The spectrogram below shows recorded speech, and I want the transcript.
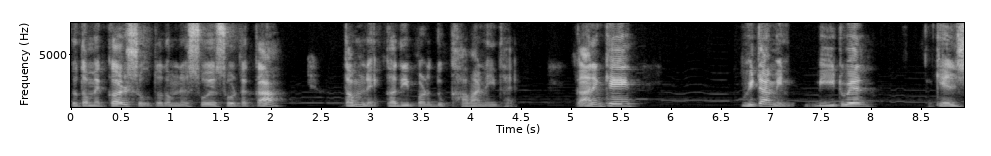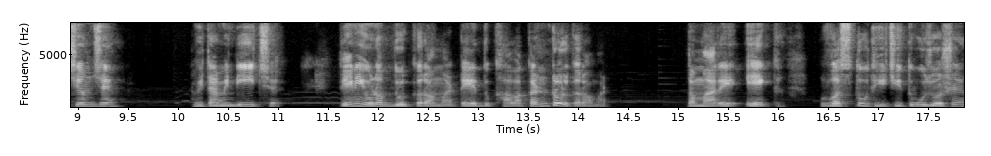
તો તમે કરશો તો તમને સો એ સો ટકા તમને કદી પણ દુખાવા નહીં થાય. કારણ કે વિટામિન બી ટ્વેલ્વ, કેલ્શિયમ છે, વિટામિન ડી છે, તેની ઉણપ દૂર કરવા માટે, દુખાવા કંટ્રોલ કરવા માટે. તમારે એક વસ્તુથી જીતવું જોશે,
